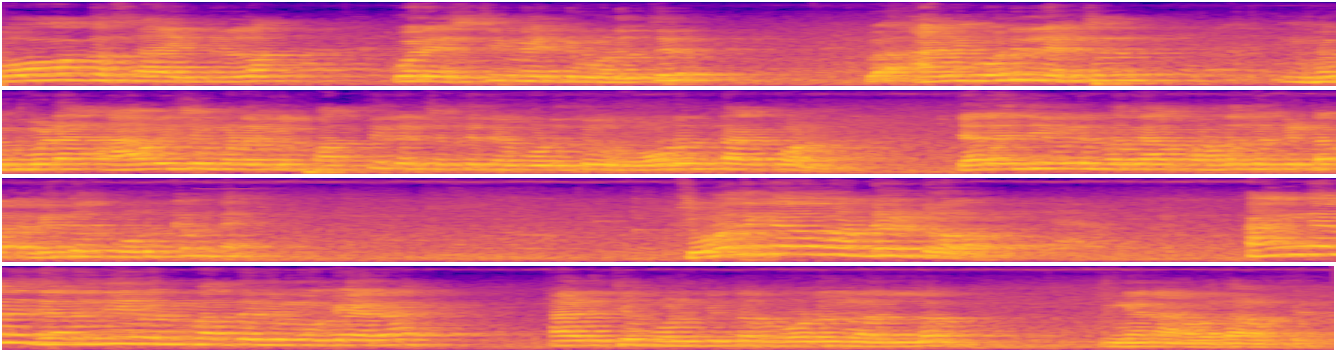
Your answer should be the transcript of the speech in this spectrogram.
ബോഗസ് ആയിട്ടുള്ള ഒരു എസ്റ്റിമേറ്റ് കൊടുത്ത് ഒരു ലക്ഷം ഇവിടെ ആവശ്യമുണ്ടെങ്കിൽ പത്ത് ലക്ഷത്തിന്റെ കൊടുത്ത് റോഡ് ഉണ്ടാക്കുവാണ്. ജലജീവന് പറ്റി ആ പണ്ടൊന്നും കിട്ടാൻ ഇത് കൊടുക്കണ്ടേ? ചോദിക്കാതെ പണ്ട് കിട്ടുമോ അങ്ങനെ ജലജീവൻ പദ്ധതി മുഖേന അടിച്ചു പൊളിച്ചിട്ട റോഡുകളെല്ലാം ഇങ്ങനെ അവതാളത്തില്ല.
